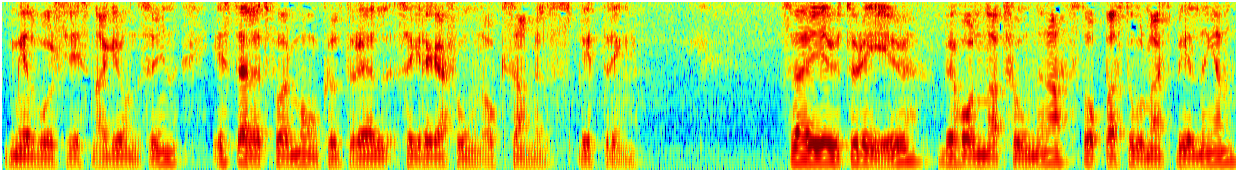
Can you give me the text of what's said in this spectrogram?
med vår kristna grundsyn istället för mångkulturell segregation och samhällssplittring. Sverige ut ur EU, behåll nationerna, stoppa stormaktsbildningen.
